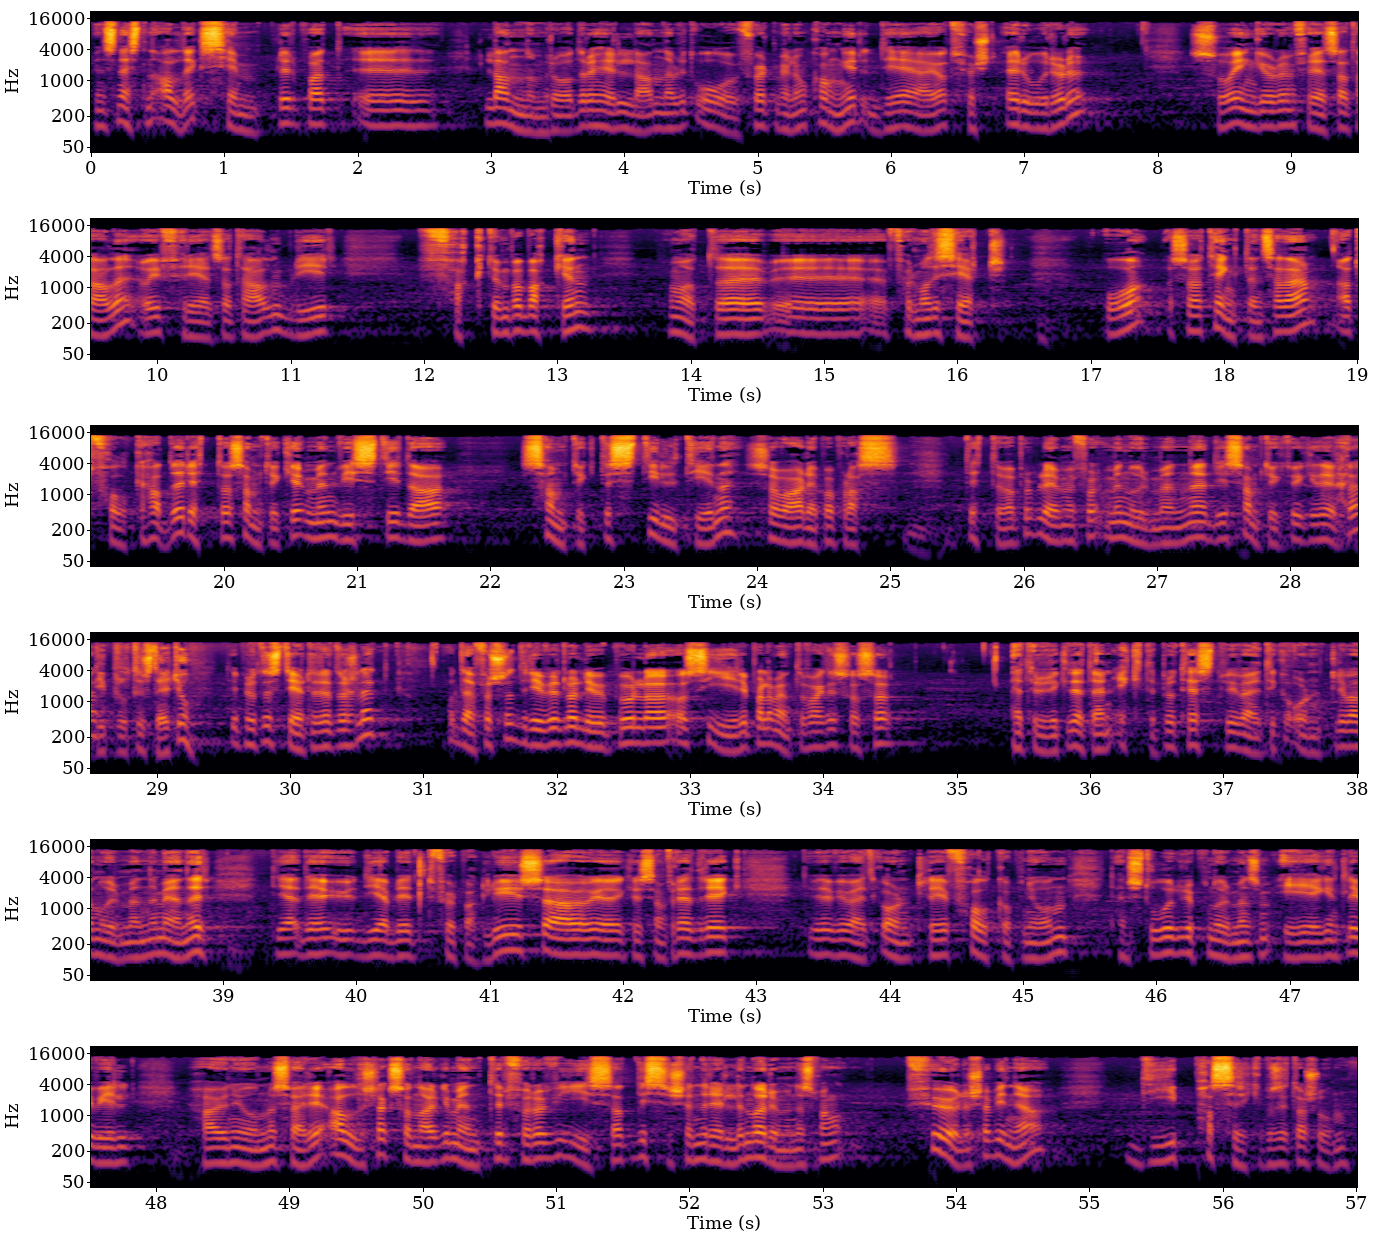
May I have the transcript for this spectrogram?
Mens nesten alle eksempler på at eh, landområder og hele land er blitt overført mellom konger, det er jo at først erobrer du, så inngår du en fredsavtale, og i fredsavtalen blir faktum på bakken på en måte eh, formalisert. Og så tenkte en seg da at folket hadde rett til å samtykke, men hvis de da samtykte stilltiende, så var det på plass. Dette var problemet med nordmennene. De samtykte jo ikke i det hele tatt. De protesterte jo. De protesterte rett og slett. Og Derfor så driver Liverpool og, og sier i parlamentet faktisk også jeg tror ikke dette er en ekte protest. Vi veit ikke ordentlig hva nordmennene mener. De er, de er blitt ført bak lyset av eh, Christian Fredrik. Vi, veit ikke ordentlig folkeopinionen. Det er en stor gruppe nordmenn som egentlig vil ha union med Sverige. Alle slags sånne argumenter for å vise at disse generelle normene som man føler seg bundet av, de passer ikke på situasjonen.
